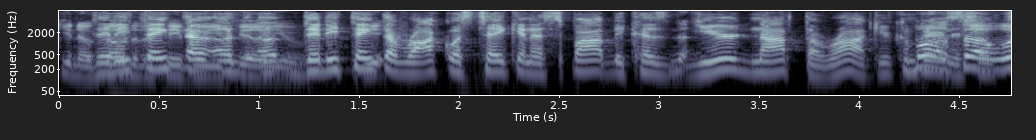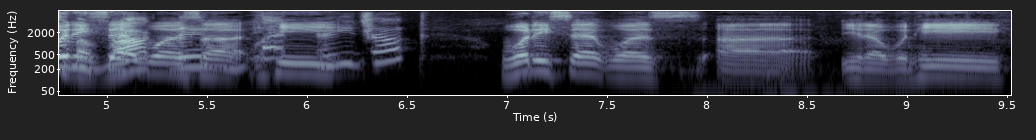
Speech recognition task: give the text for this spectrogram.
you know Did go he to the think people that? uh, uh, you, did he think you- The Rock was taking a spot because you're not The Rock? You're comparing Well, so yourself what to he The said Rock, was, uh, What? he- Are you drunk? what he said was, uh, you know, when he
